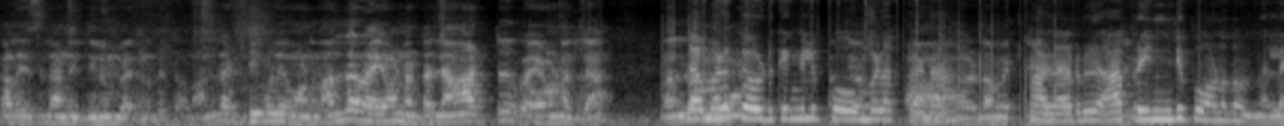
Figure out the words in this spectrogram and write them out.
കളേഴ്സിലാണ് ഇതിലും വരുന്നത് കേട്ടോ നല്ല അടിപൊളിയാണ് നല്ല റയോൺ കേട്ടോ ലാട്ട് റയോൺ അല്ല. നമ്മളൊക്കെ നമ്മൾക്ക് എവിടേക്കെങ്കിലും പോകുമ്പോഴൊക്കെ ആ, കളറ് പ്രിന്റ് പോണതൊന്നല്ല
